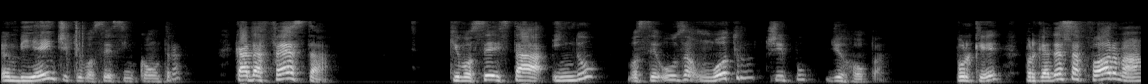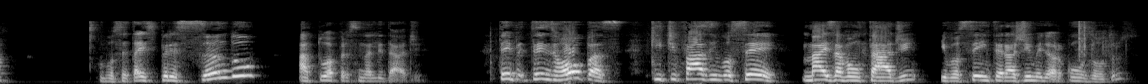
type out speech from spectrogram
ambiente que você se encontra, cada festa que você está indo, você usa um outro tipo de roupa. Por quê? Porque dessa forma você está expressando a tua personalidade. Tem, tem roupas que te fazem você mais à vontade e você interagir melhor com os outros.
